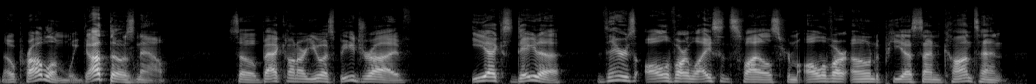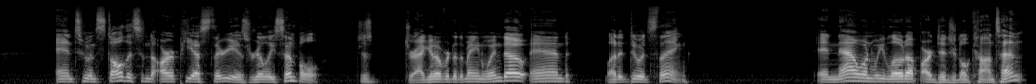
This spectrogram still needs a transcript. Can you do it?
no problem. We got those now. So back on our USB drive, EX data, there's all of our license files from all of our owned PSN content. And to install this into RPCS3 is really simple. Just drag it over to the main window and let it do its thing. And now when we load up our digital content,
